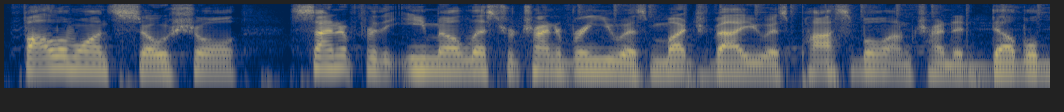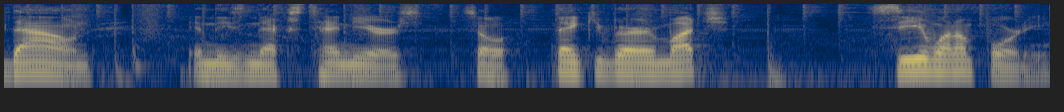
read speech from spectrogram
Follow on social sign up for the email list. We're trying to bring you as much value as possible. I'm trying to double down in these next 10 years. So thank you very much. See you when I'm 40.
